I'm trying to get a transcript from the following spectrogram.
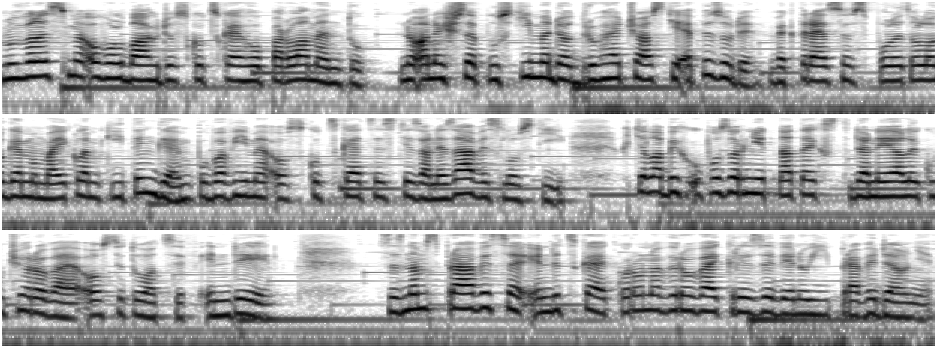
Mluvili jsme o volbách do skotského parlamentu. No a než se pustíme do druhé části epizody, ve které se s politologem Michaelem Keatingem pobavíme o skotské cestě za nezávislostí, chtěla bych upozornit na text Daniely Kučerové o situaci v Indii. Seznam zprávy se indické koronavirové krizi věnují pravidelně.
